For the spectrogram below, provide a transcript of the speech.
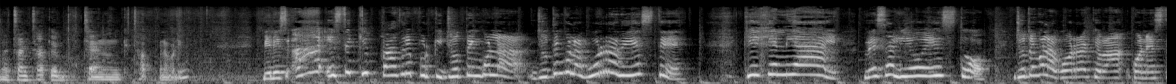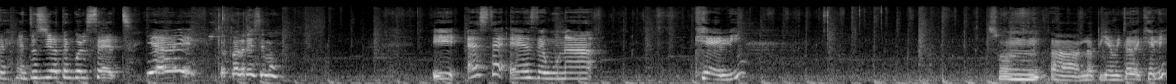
Una tank top, tank top Viene, ah, este qué padre porque yo tengo la, yo tengo la gorra de este. ¡Qué genial! Me salió esto. Yo tengo la gorra que va con este. Entonces ya tengo el set. ¡Yay! ¡Qué padrísimo! Y este es de una Kelly. Es un, ah, la pijamita de Kelly.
